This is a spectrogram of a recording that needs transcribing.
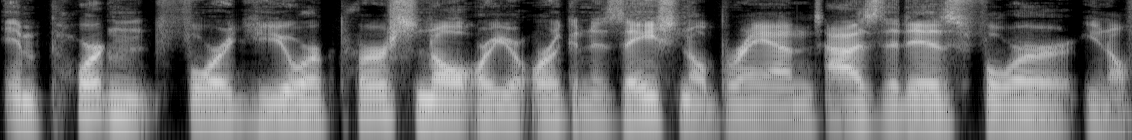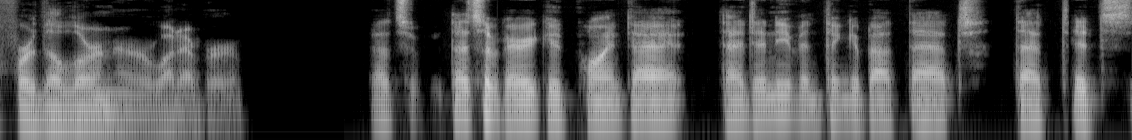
important for your personal or your organizational brand as it is for, you know, for the learner or whatever. That's that's a very good point. I I didn't even think about that. That it's,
